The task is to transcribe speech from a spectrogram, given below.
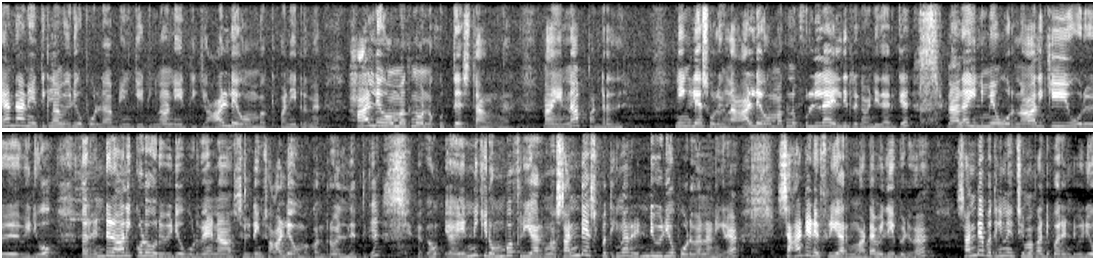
ஏன்டா நேற்றுக்கெலாம் வீடியோ போடல அப்படின்னு கேட்டிங்கன்னா நேற்றுக்கு ஹாலிடே ஹோம்ஒர்க் பண்ணிகிட்ருந்தேன் ஹால்டே ஹாலிடே ஹோம்ஒர்க்னு ஒன்று குத்து வச்சிட்டாங்க நான் என்ன பண்ணுறது நீங்களே சொல்லுங்களேன். ஆல்டே ஹோம்ஒர்க்னு ஃபுல்லாக எழுதிட்டு இருக்க வேண்டியதாக இருக்குது அதனால் இனிமேல் ஒரு நாளைக்கு ஒரு வீடியோ ரெண்டு நாளைக்கு கூட ஒரு வீடியோ போடுவேன். ஏன்னா சில டைம்ஸ் ஆல்டே ஹோம்ஒர்க் வந்துடும் எழுதுறதுக்கு. என்னைக்கு ரொம்ப ஃப்ரீயாக இருக்கணும் சண்டேஸ் பார்த்திங்கன்னா ரெண்டு வீடியோ போடுவேன்னு நினைக்கிறேன். சாட்டர்டே ஃப்ரீயாக இருக்க மாட்டேன் வெளியே போயிடுவேன். சண்டே பார்த்திங்கன்னா நிச்சயமாக கண்டிப்பாக ரெண்டு வீடியோ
